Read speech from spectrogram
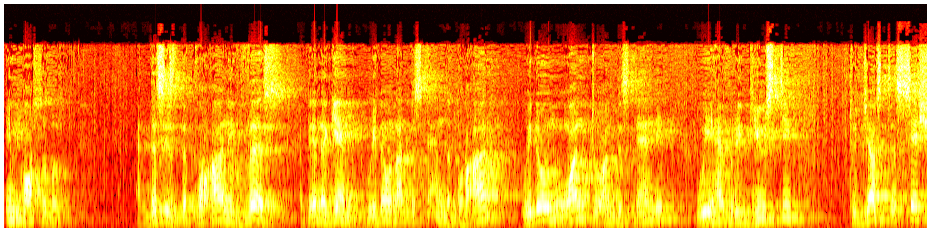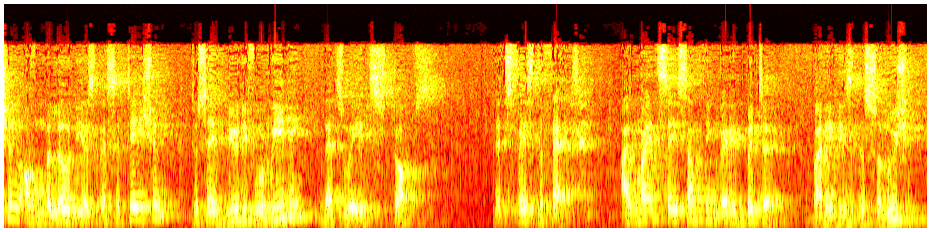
Impossible. And this is the Quranic verse. But then again, we don't understand the Quran. We don't want to understand it. We have reduced it to just a session of melodious recitation to say beautiful reading. That's where it stops. Let's face the facts. I might say something very bitter, but it is the solution.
